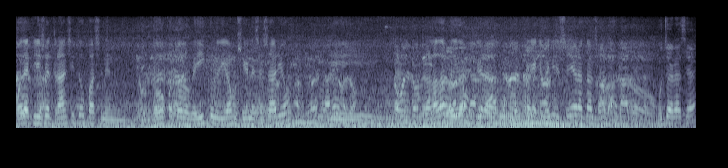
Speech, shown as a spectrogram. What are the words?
poder agilizar el tránsito, pasen en, en rojo todos los vehículos, digamos, si es necesario, y trasladarlo, digamos, que era, tenía que venir el señor acá al. Muchas gracias.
